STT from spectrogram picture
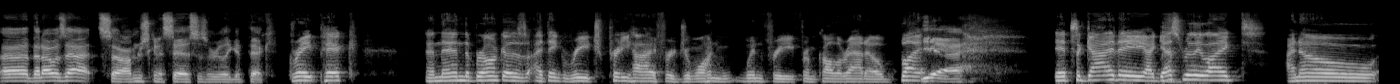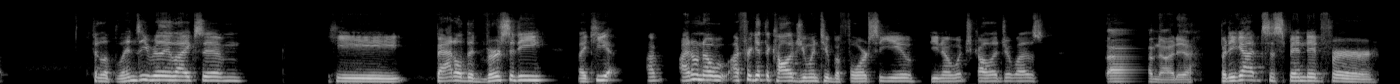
uh, that I was at. So I'm just going to say this is a really good pick. Great pick. And then the Broncos, I think, reach pretty high for Juwann Winfree from Colorado. But yeah, it's a guy they, I guess, really liked. I know Philip Lindsay really likes him. He battled adversity. Like he, I, I don't know. I forget the college he went to before CU. Do you know which college it was? I have no idea. But he got suspended for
